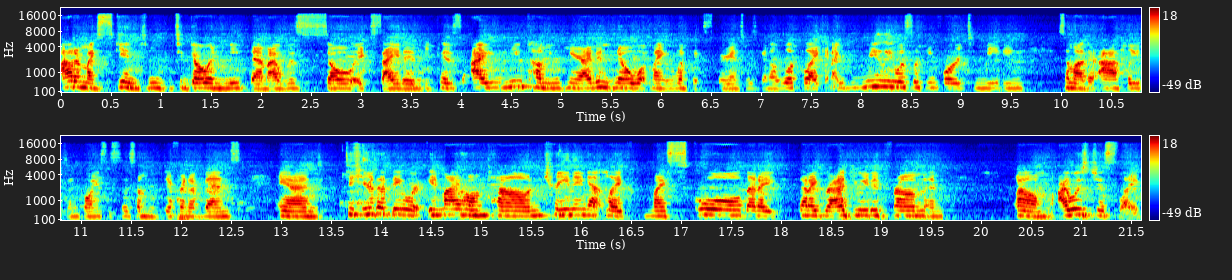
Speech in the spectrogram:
out of my skin to, to go and meet them. I was so excited because I knew coming here, I didn't know what my Olympic experience was going to look like. And I really was looking forward to meeting some other athletes and going to some different events. And to hear that they were in my hometown, training at like my school that I that I graduated from, and um, I was just like,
